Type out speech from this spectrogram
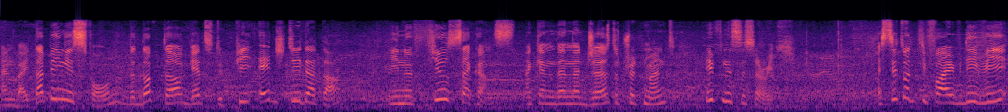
and by tapping his phone, the doctor gets the PHD data in a few seconds I can then adjust the treatment if necessary. ST25DV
